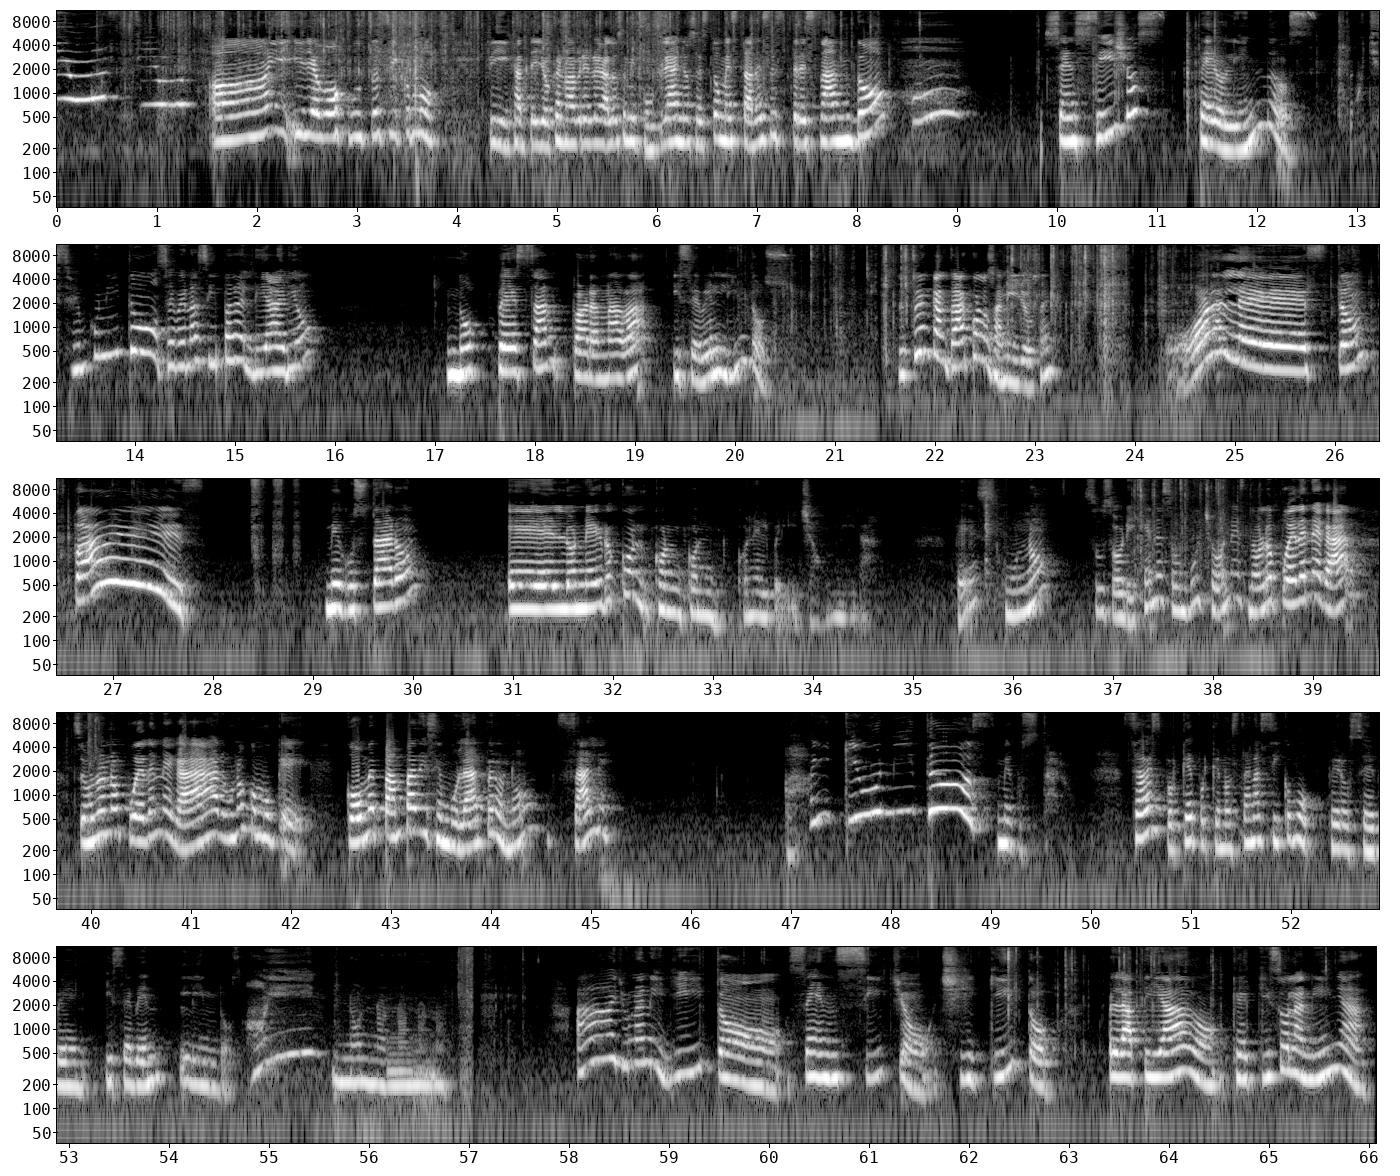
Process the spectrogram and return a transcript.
Ay, y llegó justo así como, fíjate, yo que no abrí regalos en mi cumpleaños, esto me está desestresando. Sencillos, pero lindos. Se ven bonitos, se ven así para el diario. No pesan para nada y se ven lindos. Estoy encantada con los anillos, ¿eh? ¡Órale! ¡Están padres! Me gustaron eh, lo negro con, con, el brillo, mira. ¿Ves? Uno, sus orígenes son buchones, no lo puede negar. uno no puede negar, uno como que come pan para disimular, pero no, sale. ¡Ay, qué bonitos! Me gustaron. ¿Sabes por qué? Porque no están así como, pero se ven y se ven lindos. ¡Ay! No, no, no, no, no. ¡Ay, un anillito! Sencillo, chiquito, plateado, que quiso la niña.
